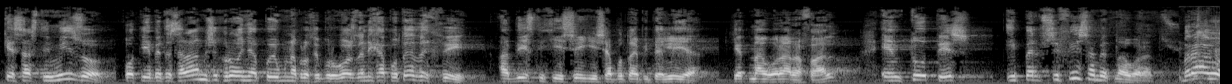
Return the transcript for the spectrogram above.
Και σας θυμίζω ότι επί 4,5 χρόνια που ήμουν πρωθυπουργός δεν είχα ποτέ δεχθεί αντίστοιχη εισήγηση από τα επιτελεία για την αγορά Ραφάλ. Εν τούτης υπερψηφίσαμε την αγορά τους. Μπράβο!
